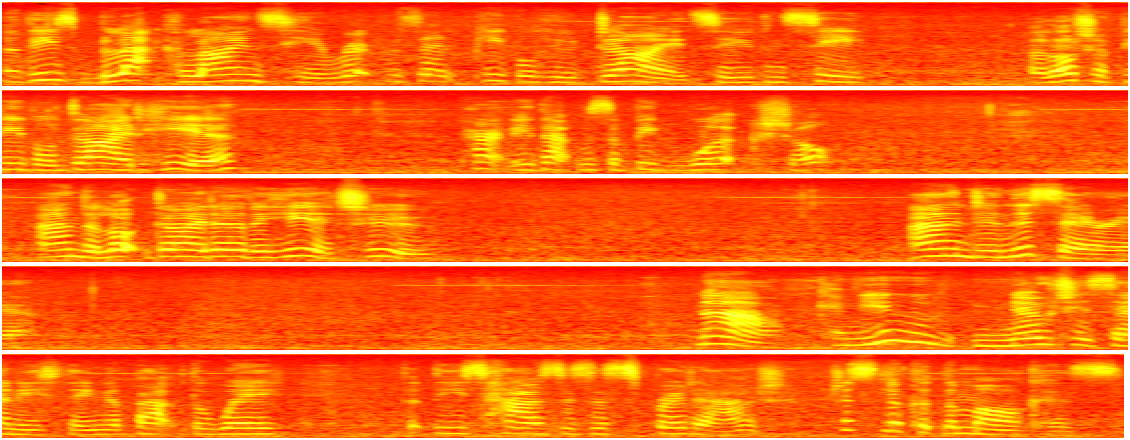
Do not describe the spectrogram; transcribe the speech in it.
Now these black lines here represent people who died, so you can see a lot of people died here. Apparently that was a big workshop. And a lot died over here too. And in this area. Now, can you notice anything about the way that these houses are spread out? Just look at the markers.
